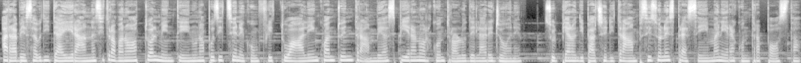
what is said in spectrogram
Arabia Saudita e Iran si trovano attualmente in una posizione conflittuale in quanto entrambe aspirano al controllo della regione. Sul piano di pace di Trump si sono espresse in maniera contrapposta.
